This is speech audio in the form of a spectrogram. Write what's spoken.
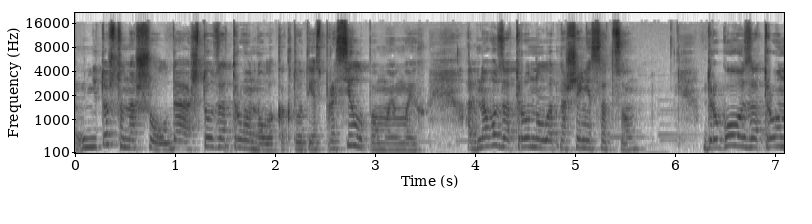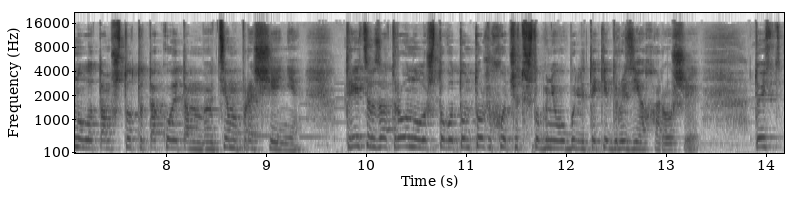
не то, что нашел, да, что затронуло, как-то вот я спросила, по-моему, их. Одного затронуло отношения с отцом другого затронуло там что-то такое, там, тема прощения, третьего затронуло, что вот он тоже хочет, чтобы у него были такие друзья хорошие. То есть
